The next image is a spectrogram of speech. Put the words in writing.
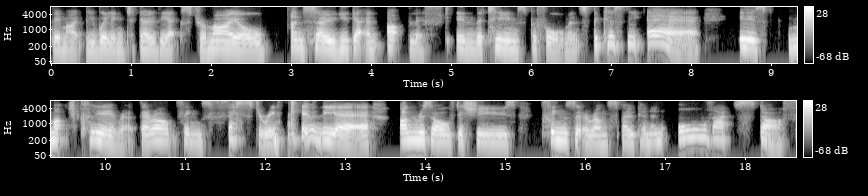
They might be willing to go the extra mile and so you get an uplift in the team's performance because the air is much clearer. There aren't things festering in the air, unresolved issues, things that are unspoken, and all that stuff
